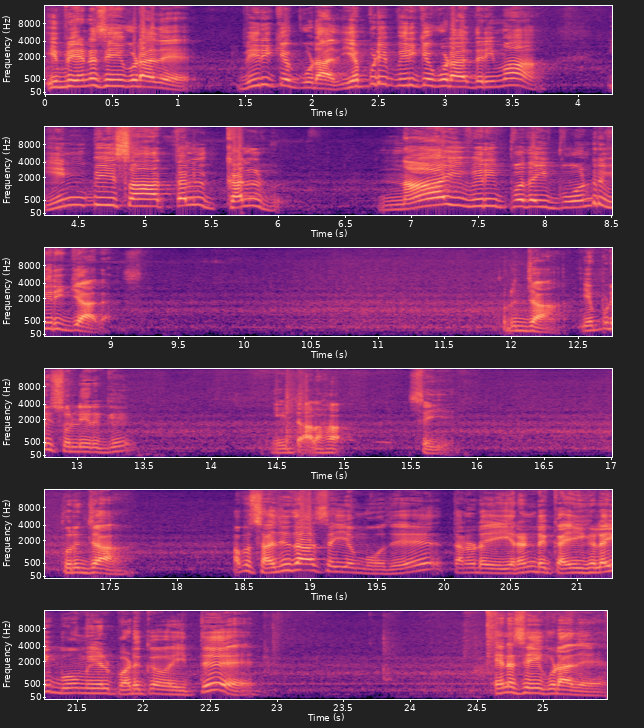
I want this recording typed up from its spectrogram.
இப்படி என்ன செய்யக்கூடாது? விரிக்கக்கூடாது. எப்படி விரிக்கக்கூடாது தெரியுமா? இன்பிசாத்தல் கல்ப். நாய் விரிப்பதை போன்று விரிக்காத. புரிஞ்சா? எப்படி சொல்லியிருக்கு? நீட்டு அழகா செய்ய. புரிஞ்சா? அப்போ சஜிதா செய்யும் போது தன்னுடைய இரண்டு கைகளை பூமியில் படுக்க வைத்து என்ன செய்யக்கூடாது?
